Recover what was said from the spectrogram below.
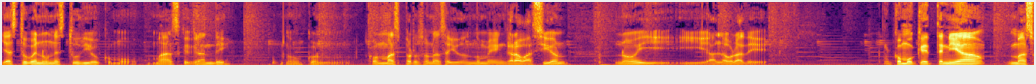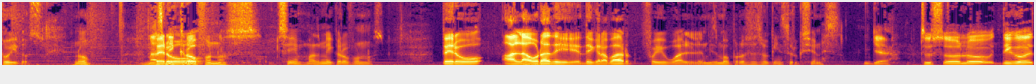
ya estuve en un estudio como más que grande, ¿no? Con, con más personas ayudándome en grabación, ¿no? Y, y a la hora de... Como que tenía más oídos, ¿no? Más micrófonos. Sí, más micrófonos. Pero a la hora de, de grabar fue igual, el mismo proceso que instrucciones. Ya, tú solo, digo,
